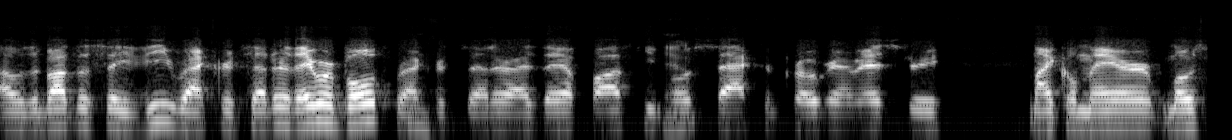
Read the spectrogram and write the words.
I was about to say the record setter. They were both record mm-hmm. setter. Isaiah Foskey, most sacks in program history. Michael Mayer, most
